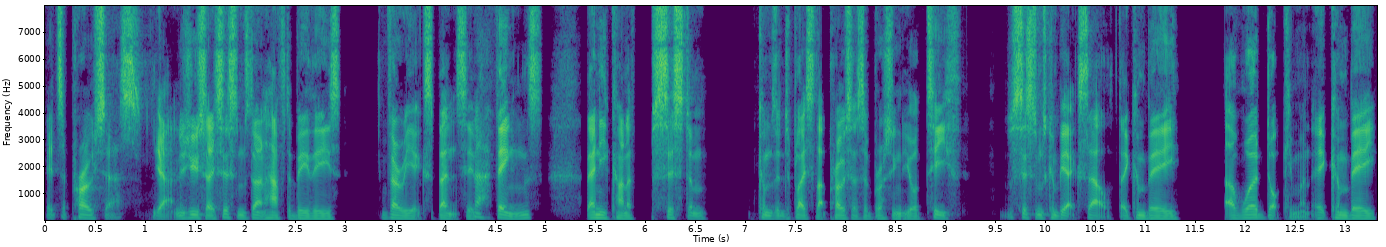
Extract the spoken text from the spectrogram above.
it's a process. Yeah, and as you say, systems don't have to be these very expensive No. things. Any kind of system comes into place. So That process of brushing your teeth, systems can be Excel. They can be a Word document. It can be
